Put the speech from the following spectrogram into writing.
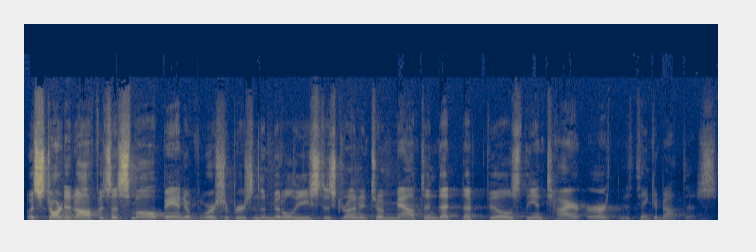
What started off as a small band of worshipers in the Middle East has grown into a mountain that, that fills the entire earth. Now, think about this.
